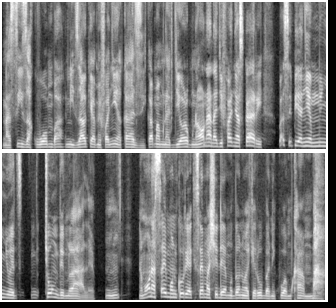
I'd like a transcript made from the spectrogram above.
na si za kuomba, ni zake amefanyia kazi. Kama mnajiona mnaona anajifanya askari, basi pia nyie mnywe chumvi mlale. Mm. Namwona Simon Kuri akisema shida ya Mudhoni wa Kiruba ni kuwa Mkamba.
